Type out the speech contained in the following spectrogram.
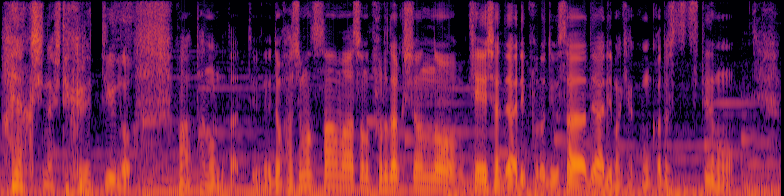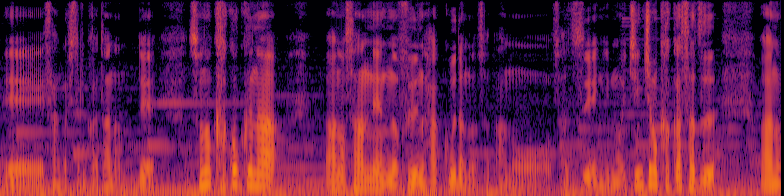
早く死なしてくれっていうのを、まあ、頼んでたっていうね。でも橋本さんはそのプロダクションの経営者でありプロデューサーであり、まあ、脚本家としても、えー参加してる方なのでその過酷なあの3年の冬の八甲田の、あの撮影にもう一日も欠かさず、あの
